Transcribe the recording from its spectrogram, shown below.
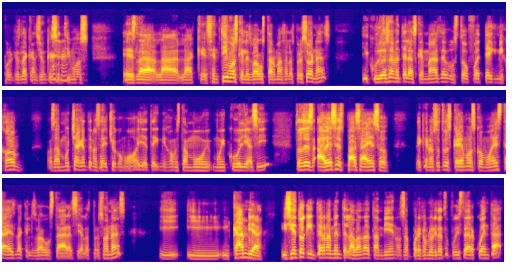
Porque es la canción que sentimos es la, la, la, que sentimos que les va a gustar más a las personas. Y curiosamente las que más les gustó fue Take Me Home. O sea, mucha gente nos ha dicho como, oye, Take Me Home está muy, muy cool y así. Entonces, a veces pasa eso, de que nosotros creemos como esta es la que les va a gustar así a las personas y, cambia. Y siento que internamente la banda también, o sea, por ejemplo, ahorita te pudiste dar cuenta,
